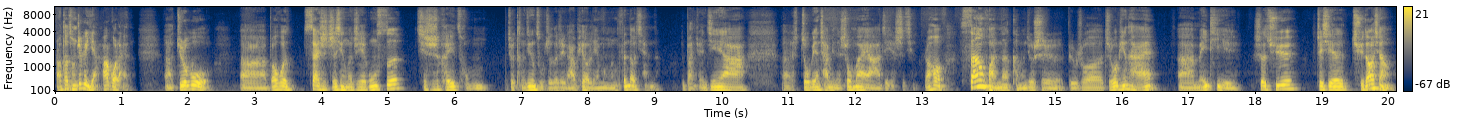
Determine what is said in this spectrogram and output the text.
然后它从这个演化过来的啊，俱乐部。啊，包括赛事执行的这些公司，其实是可以从就腾讯组织的这个 LPL 联盟能分到钱的，版权金啊，呃，周边产品的售卖啊这些事情。然后三环呢，可能就是比如说直播平台啊、媒体、社区这些渠道项、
